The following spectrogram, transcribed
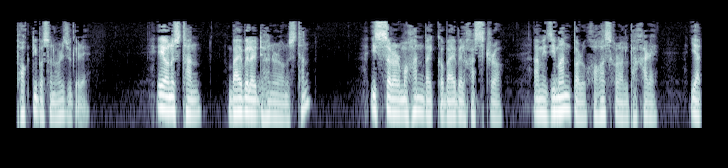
ভক্তিবচনৰ যোগেৰে। এই অনুষ্ঠান বাইবেল অধ্যয়নৰ অনুষ্ঠান। ঈশ্বৰৰ মহান বাক্য বাইবেল শাস্ত্ৰ আমি যিমান পাৰো সহজ সৰল ভাষাৰে ইয়াত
